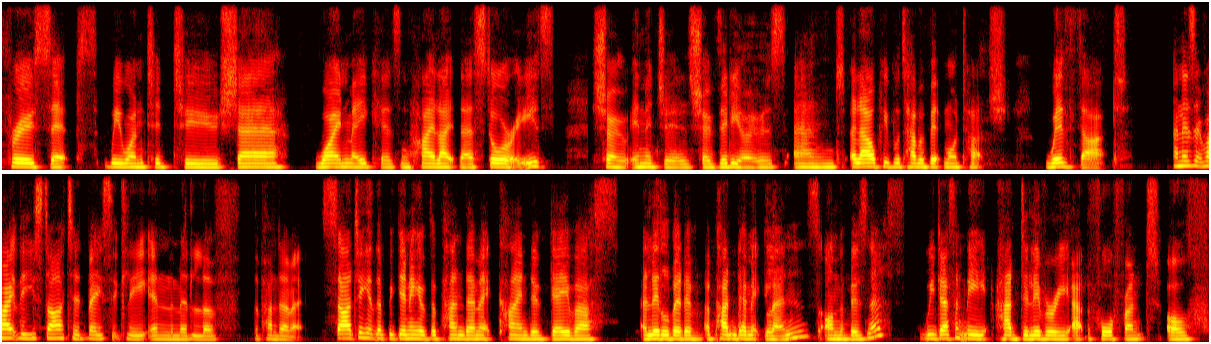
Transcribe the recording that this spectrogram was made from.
through SIPS, we wanted to share winemakers and highlight their stories, show images, show videos, and allow people to have a bit more touch with that. And is it right that you started basically in the middle of the pandemic? Starting at the beginning of the pandemic kind of gave us a little bit of a pandemic lens on the business we definitely had delivery at the forefront of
